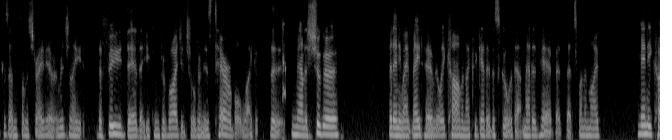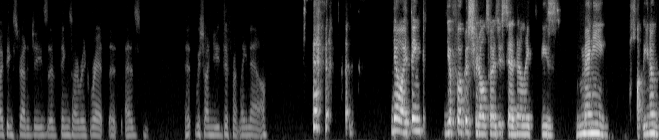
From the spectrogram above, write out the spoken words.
because I'm from Australia originally, the food there that you can provide your children is terrible. Like the amount of sugar. But anyway, it made her really calm and I could get her to school without matted hair. But that's one of my many coping strategies of things I regret that as wish I knew differently now. no, I think your focus should also, as you said, there are like these many, you know,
